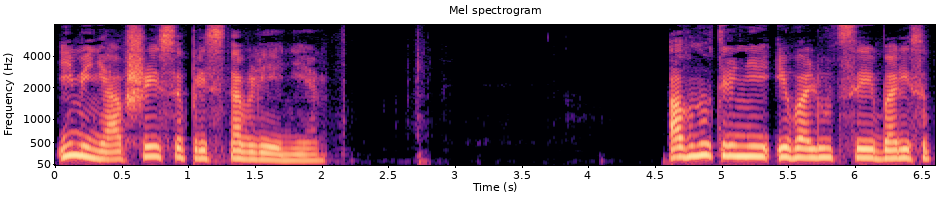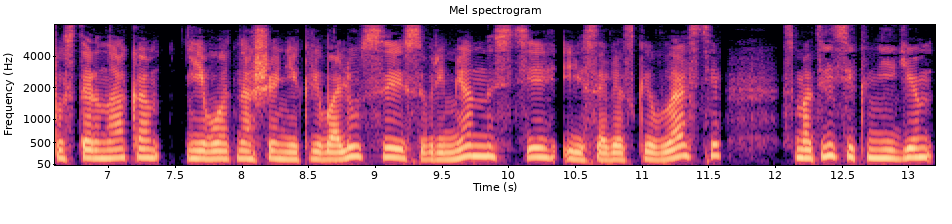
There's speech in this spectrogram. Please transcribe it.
и менявшиеся представления. О внутренней эволюции Бориса Пастернака и его отношении к революции, современности и советской власти смотрите книги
